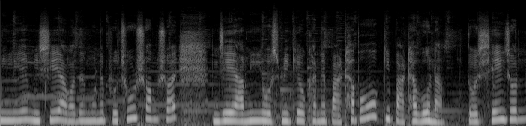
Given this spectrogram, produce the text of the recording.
মিলিয়ে মিশিয়ে আমাদের মনে প্রচুর সংশয় যে আমি অশ্মিকে ওখানে পাঠাবো কি পাঠাবো না। তো সেই জন্য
